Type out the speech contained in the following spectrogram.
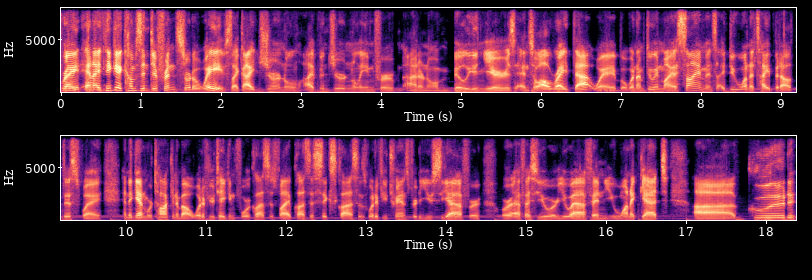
Right. And I think it comes in different sort of waves. Like I journal, I've been journaling for, I don't know, a billion years. And so I'll write that way. But when I'm doing my assignments, I do want to type it out this way. And again, we're talking about what if you're taking four classes, five classes, six classes? What if you transfer to UCF or, or FSU or UF and you want to get uh, good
